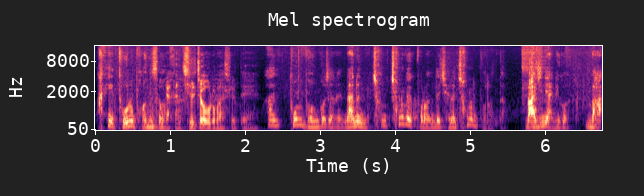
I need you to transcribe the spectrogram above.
아니 돈을 번서 약간 질적으로 봤을 때. 아니 돈 번 거잖아요. 나는 천, 1,500 벌었는데 쟤는 1,000원 벌었다고. 마진이 아니고 마,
